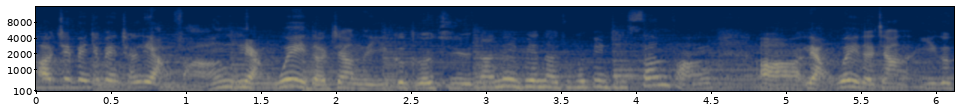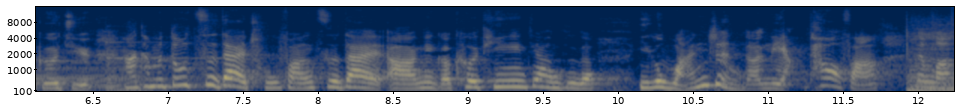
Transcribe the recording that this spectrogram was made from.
啊，这边就变成两房两卫的这样的一个格局，那那边呢就会变成三房啊两卫的这样的一个格局，然后他们都自带厨房，自带啊。那个客厅这样子的一个完整的两套房，那么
